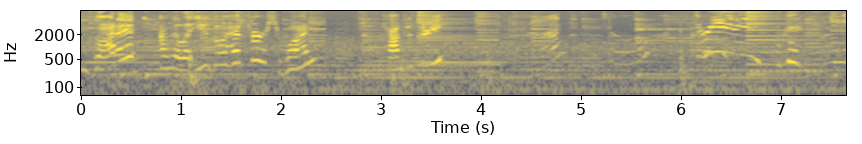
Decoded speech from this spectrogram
You got it? I'm gonna let you go ahead first. One. Count to three. Three. Okay.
